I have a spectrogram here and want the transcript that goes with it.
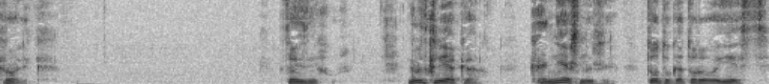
кролик. Кто из них хуже? Говорит Клеякар, конечно же, тот, у которого есть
